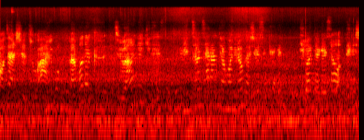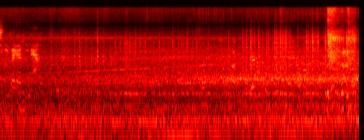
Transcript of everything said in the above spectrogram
거절시 주안, 마모나크 주안의 길에 인천 사랑병원으로 가실 승객은 2번 역에서 내리시기 바랍니다.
